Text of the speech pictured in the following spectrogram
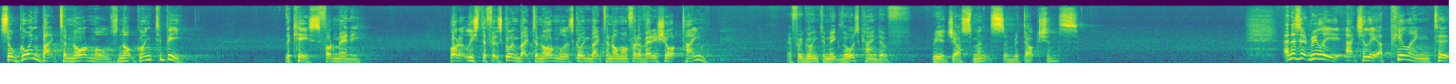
So going back to normal is not going to be the case for many. Or at least if it's going back to normal, it's going back to normal for a very short time. If we're going to make those kind of readjustments and reductions. And is it really actually appealing to,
